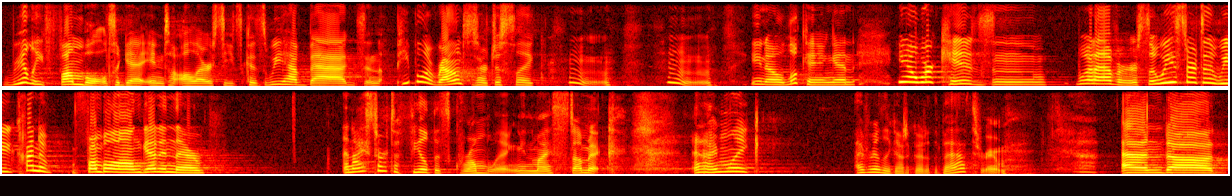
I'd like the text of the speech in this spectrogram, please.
really fumble to get into all our seats because we have bags, and people around us are just like, hmm, hmm, you know, looking. And, you know, we're kids, and whatever. So we start to, we kind of fumble along, get in there, and I start to feel this grumbling in my stomach. And I'm like, I really got to go to the bathroom. And uh,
